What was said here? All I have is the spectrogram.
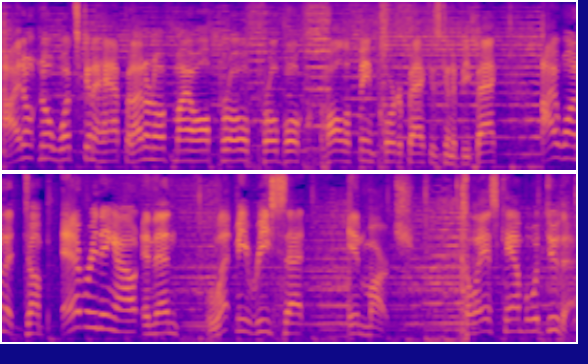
I don't know what's going to happen. I don't know if my All Pro, Pro Bowl, Hall of Fame quarterback is going to be back. I want to dump everything out and then let me reset in March. Calais Campbell would do that.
